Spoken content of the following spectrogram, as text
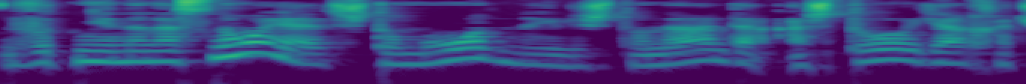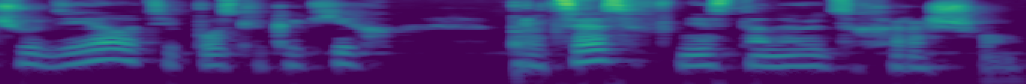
Вот не наносное, что модно или что надо, а что я хочу делать и после каких процессов мне становится хорошо.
